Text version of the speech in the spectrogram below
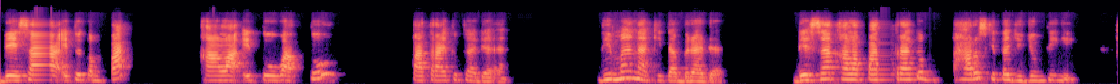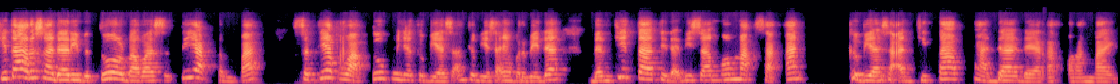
Desa itu tempat, kala itu waktu, patra itu keadaan. Di mana kita berada? Desa kala patra itu harus kita junjung tinggi. Kita harus sadari betul bahwa setiap tempat, setiap waktu punya kebiasaan-kebiasaan yang berbeda dan kita tidak bisa memaksakan kebiasaan kita pada daerah orang lain.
